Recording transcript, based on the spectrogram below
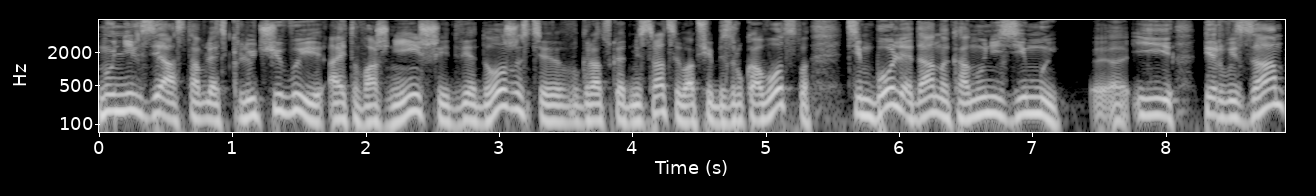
Ну, нельзя оставлять ключевые, а это важнейшие две должности в городской администрации вообще без руководства, тем более, да, накануне зимы. Э, И первый зам,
